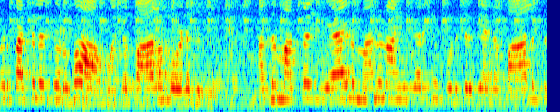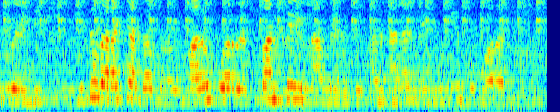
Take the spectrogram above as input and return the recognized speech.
ஒரு பத்து லட்சம் ரூபாய் ஆகும் அந்த பாலம் போடுறதுக்கு. அந்த மக்கள் ஏழு மனு நான் இது வரைக்கும் கொடுத்துருக்கேன். அந்த பாலத்துக்கு வேண்டி. இது வரைக்கும் அந்த மனுக்கு ஒரு ரெஸ்பான்ஸே இல்லாமல் இருக்குது அதனால இன்னைக்கு உள்ளிருப்பு போராட்டம்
